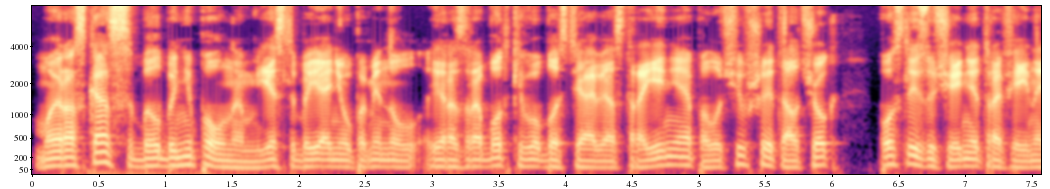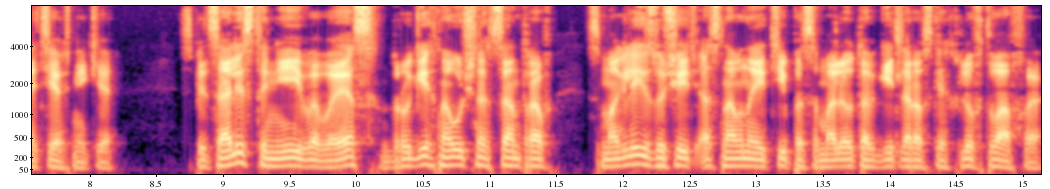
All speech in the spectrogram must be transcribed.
Мой рассказ был бы неполным, если бы я не упомянул и разработки в области авиастроения, получившие толчок после изучения трофейной техники. Специалисты НИИ ВВС, других научных центров смогли изучить основные типы самолетов гитлеровских Люфтваффе.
